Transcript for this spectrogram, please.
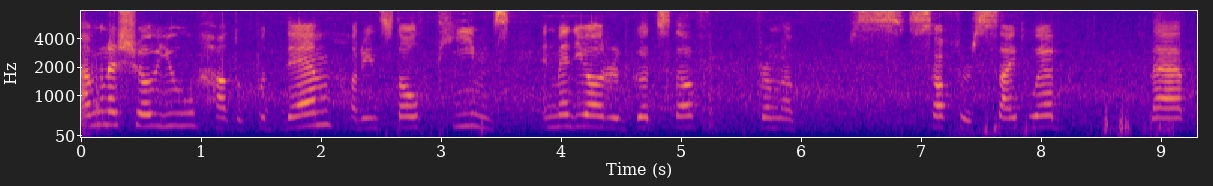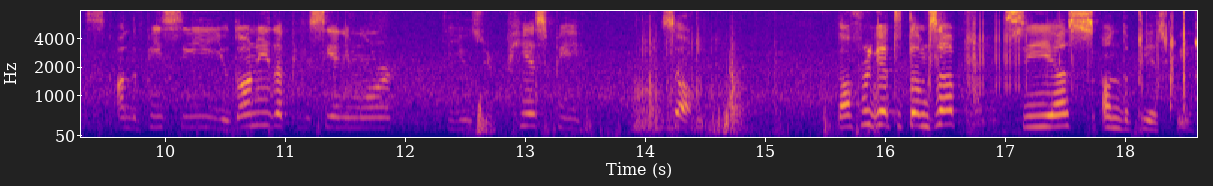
I'm gonna show you how to put them how to install themes and many other good stuff from a software site web that on the PC you don't need a PC anymore to use your PSP so don't forget to thumbs up. See us on the PSP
